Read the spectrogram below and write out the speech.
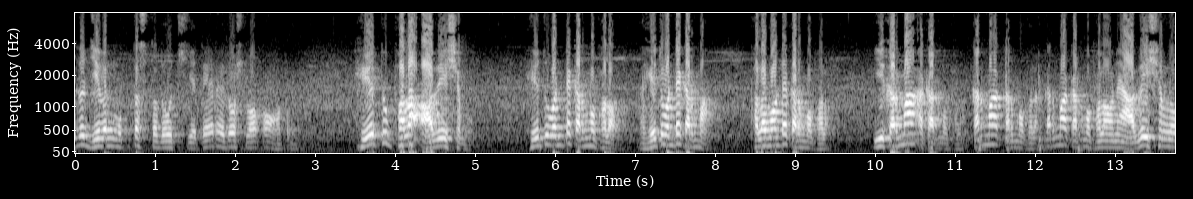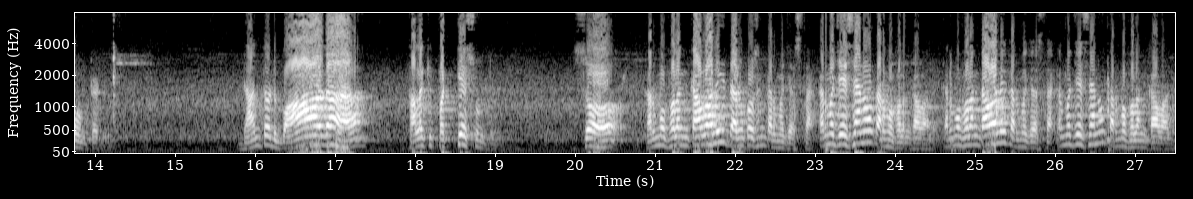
ఏదో జీవన్ముక్త స్తదోచ్యతే ఏదో శ్లోకం అవుతుంది హేతుఫల ఆవేశము హేతు అంటే కర్మఫలం హేతు అంటే కర్మ ఫలము అంటే కర్మఫలం ఈ కర్మ ఆ కర్మఫలం కర్మ కర్మఫలం కర్మ కర్మఫలం అనే ఆవేశంలో ఉంటాడు దాంతో బాగా తలకి పట్టేసి ఉంటుంది సో కర్మఫలం కావాలి దానికోసం కర్మ చేస్తా కర్మ చేశాను కర్మఫలం కావాలి కర్మఫలం కావాలి కర్మ చేస్తా కర్మ చేశాను కర్మఫలం కావాలి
